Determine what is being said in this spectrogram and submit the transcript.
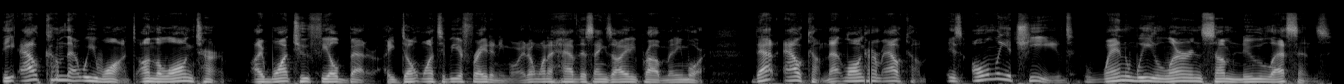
The outcome that we want on the long term, I want to feel better. I don't want to be afraid anymore. I don't want to have this anxiety problem anymore. That outcome, that long-term outcome is only achieved when we learn some new lessons.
